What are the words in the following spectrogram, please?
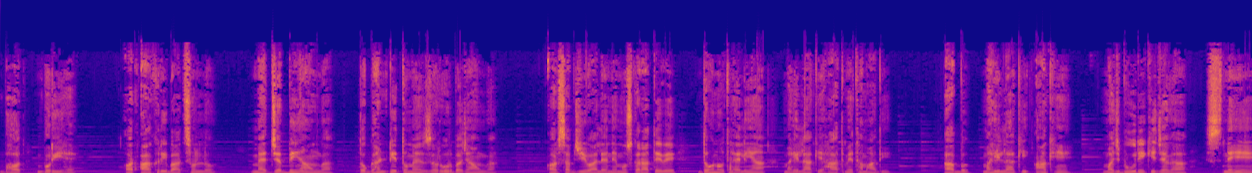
बहुत बुरी है। और आखिरी बात सुन लो, मैं जब भी आऊँगा तो घंटी तो मैं ज़रूर बजाऊँगा। और सब्ज़ी वाले ने मुस्कुराते हुए दोनों थैलियाँ महिला के हाथ में थमा दी। अब महिला की आँखें मजबूरी की जगह स्नेह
